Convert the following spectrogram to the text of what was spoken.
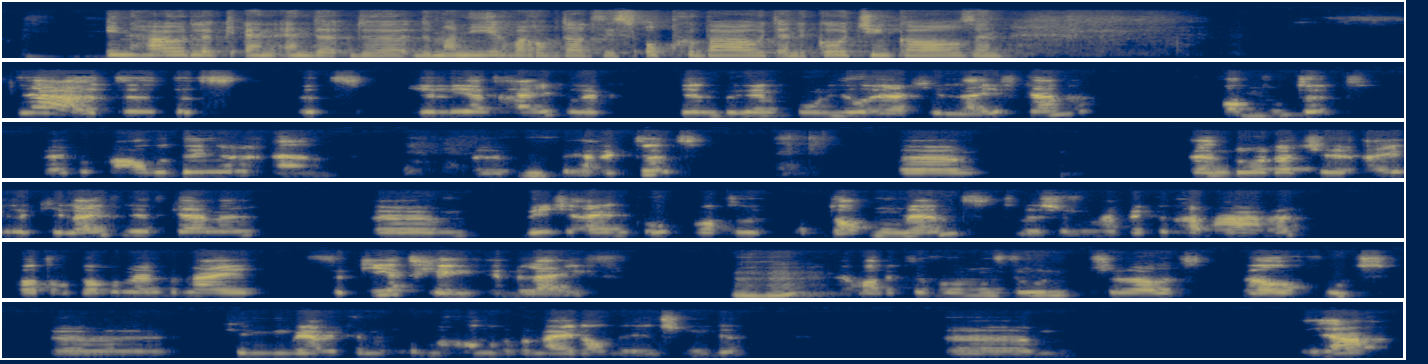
inhoudelijk en, en de, de, de manier waarop dat is opgebouwd en de coaching calls. En... Ja, het, het, het, je leert eigenlijk in het begin gewoon heel erg je lijf kennen. Wat doet het bij bepaalde dingen en uh, hoe werkt het? Um, en doordat je eigenlijk je lijf leert kennen, um, weet je eigenlijk ook wat er op dat moment, tenminste zo heb ik het ervaren, wat er op dat moment bij mij verkeerd ging in mijn lijf. Mm -hmm. En wat ik ervoor moest doen, zodat het wel goed uh, ging werken, met onder andere bij mij dan de insuline. Um, ja,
